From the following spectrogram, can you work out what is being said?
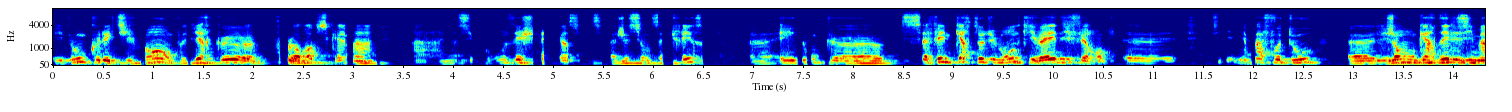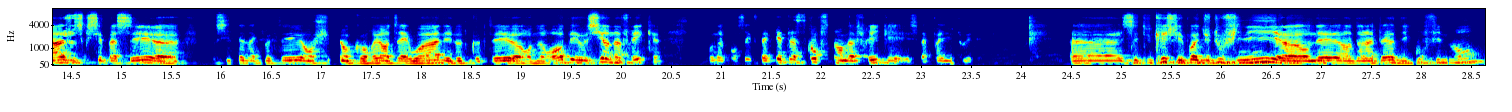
Et donc, collectivement, on peut dire que pour l'Europe, c'est quand même un, assez gros échec, hein, la gestion de cette crise. Euh, et donc, euh, ça fait une carte du monde qui va être différente. Il n'y a pas photo. les gens vont garder les images de ce qui s'est passé aussi bien d'un côté en Chine, en Corée, en Taïwan, et d'autre côté euh, en Europe, et aussi en Afrique. On a pensé que la catastrophe c'était en Afrique, et ça n'a pas du tout été. Euh, c'est une crise qui n'est pas du tout finie. Euh, on est dans la période des confinements.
